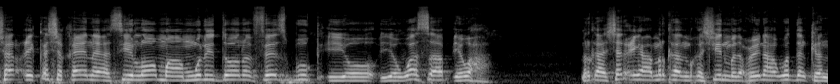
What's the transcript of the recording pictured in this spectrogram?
sharci ka shaqaynaya si loo maamuli doono facebook iyo iyo whatsapp iyo waxa. Markaa sharcigaa markaad maqashiin madaxweynaha waddankan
